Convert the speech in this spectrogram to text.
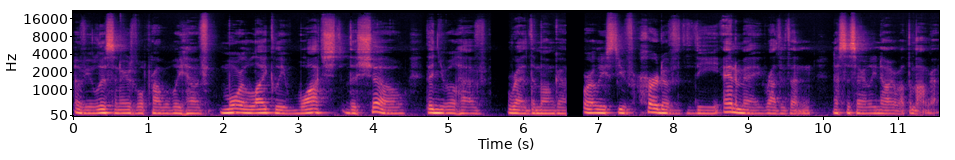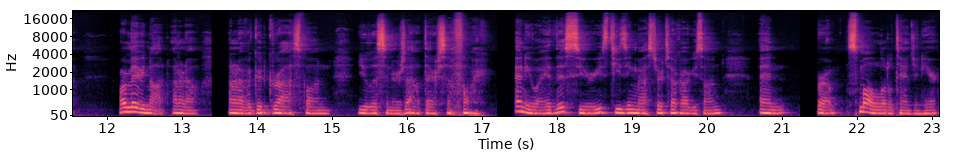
of you listeners will probably have more likely watched the show than you will have read the manga, or at least you've heard of the anime rather than necessarily knowing about the manga. Or maybe not, I don't know. I don't have a good grasp on you listeners out there so far. Anyway, this series, Teasing Master Takagi san, and for a small little tangent here,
